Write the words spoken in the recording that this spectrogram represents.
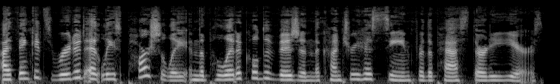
I think it's rooted at least partially in the political division the country has seen for the past 30 years.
